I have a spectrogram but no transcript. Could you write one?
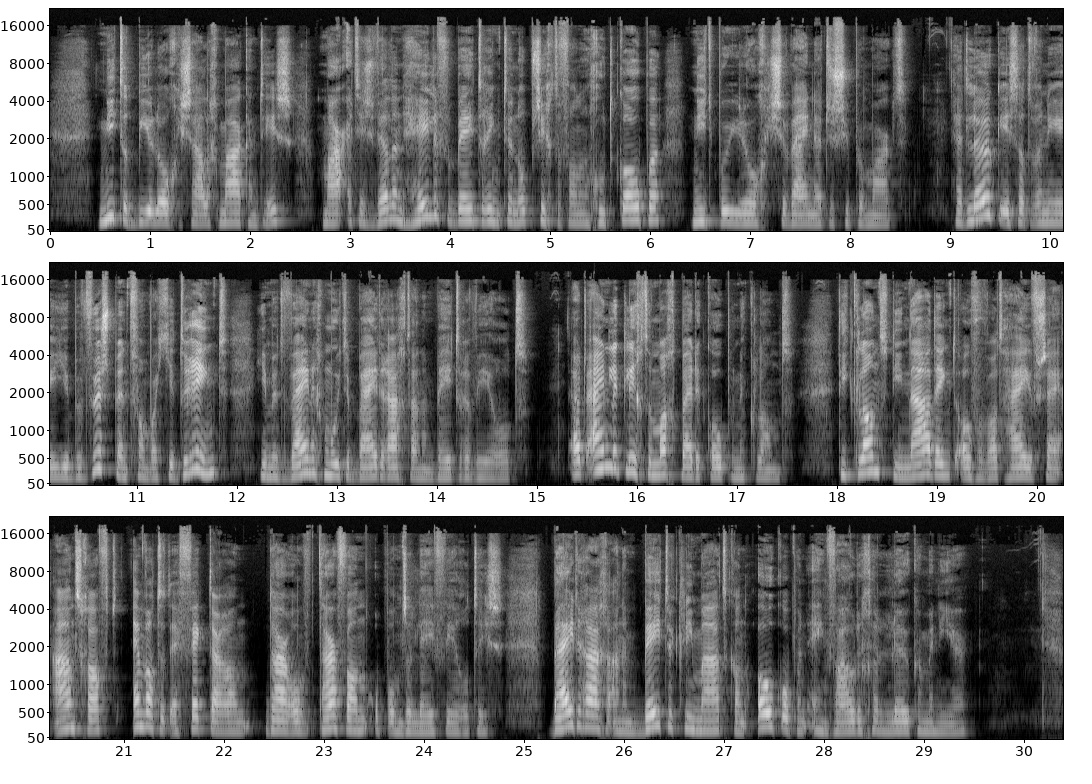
Niet dat biologisch zaligmakend is, maar het is wel een hele verbetering ten opzichte van een goedkope, niet-biologische wijn uit de supermarkt. Het leuke is dat wanneer je je bewust bent van wat je drinkt, je met weinig moeite bijdraagt aan een betere wereld. Uiteindelijk ligt de macht bij de kopende klant. Die klant die nadenkt over wat hij of zij aanschaft en wat het effect daaraan, daarvan op onze leefwereld is. Bijdragen aan een beter klimaat kan ook op een eenvoudige, leuke manier.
